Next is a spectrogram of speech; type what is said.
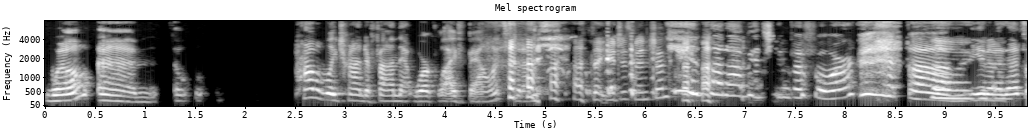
Well, um, probably trying to find that work life balance that, that you just mentioned that I mentioned before. Oh um, oh you know that's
